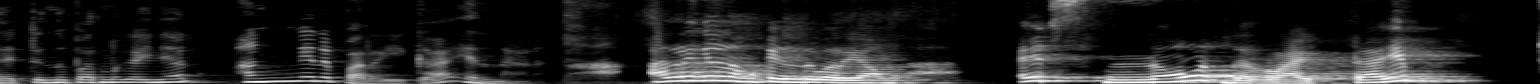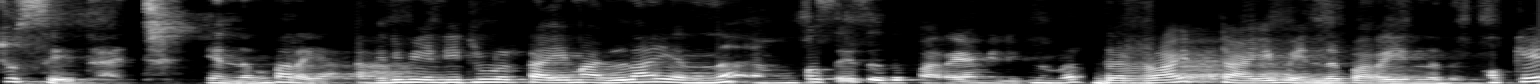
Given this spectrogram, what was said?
that എന്ന് പറഞ്ഞു കഴിഞ്ഞാൽ അങ്ങനെ പറയുക എന്നാണ്. അല്ലെങ്കിൽ നമുക്ക് എന്ത് പറയാം? It's not the right time to say that എന്നും പറയാം. അതിന് വേണ്ടിയിട്ടുള്ള ടൈം അല്ല എന്ന് എംഫസൈസ് ചെയ്ത് പറയാൻ വേണ്ടിയിട്ട് നമ്മൾ ദ റൈറ്റ് ടൈം എന്ന് പറയുന്നത്. ഓക്കെ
